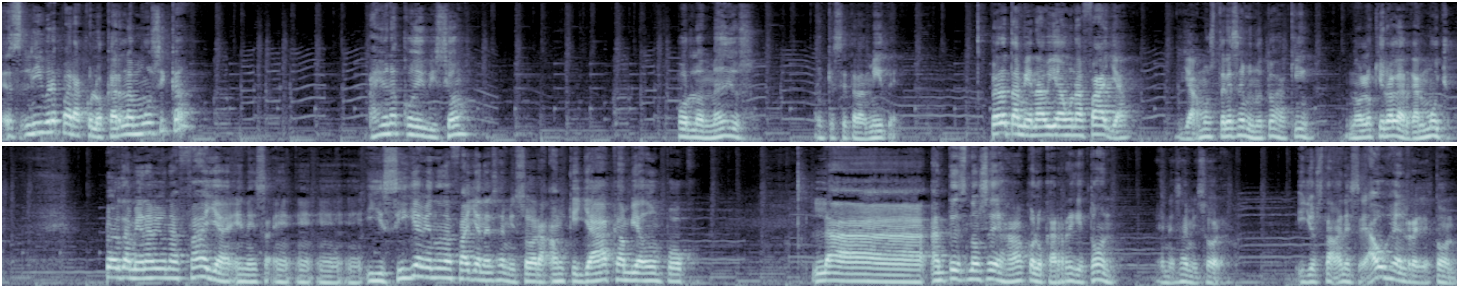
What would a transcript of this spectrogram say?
es libre para colocar la música, hay una cohibición por los medios en que se transmite. Pero también había una falla. Llevamos 13 minutos aquí. No lo quiero alargar mucho. Pero también había una falla en esa. y sigue habiendo una falla en esa emisora. Aunque ya ha cambiado un poco. La, antes no se dejaba colocar reggaetón en esa emisora. Y yo estaba en ese auge del reggaetón.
